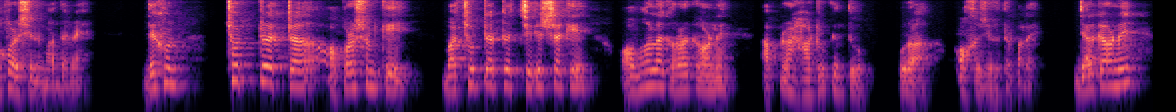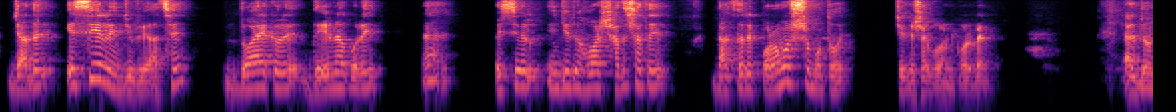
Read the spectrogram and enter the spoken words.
অপারেশনের মাধ্যমে। দেখুন, ছোট্ট একটা অপারেশনকে বা ছোট্ট একটা চিকিৎসাকে অবহেলা করার কারণে আপনার হাঁটু কিন্তু পুরা অকেজ হতে পারে। যার কারণে যাদের এসিএল ইঞ্জুরি আছে, দয়া করে দেরি না করে হ্যাঁ এসিএল ইঞ্জুরি হওয়ার সাথে সাথে ডাক্তারের পরামর্শ মতো চিকিৎসা গ্রহণ করবেন। একজন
